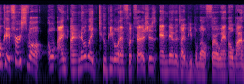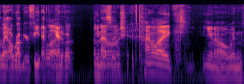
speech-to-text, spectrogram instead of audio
okay, first of all, oh, I, I know like two people have foot fetishes, and they're the type of people they'll throw in. Oh, by the way, I'll rub your feet at Look, the end of a, a you know, message. it's kind of like you know when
